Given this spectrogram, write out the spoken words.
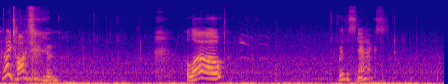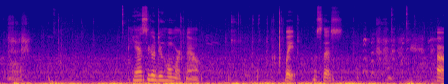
How do I talk to him? Hello? Where are the snacks? He has to go do homework now. Wait, what's this? Oh.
